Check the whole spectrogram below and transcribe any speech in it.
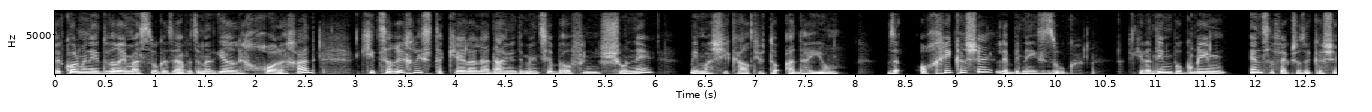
וכל מיני דברים מהסוג הזה, אבל זה מאתגר לכל אחד, כי צריך להסתכל על האדם עם דמנציה באופן שונה ממה שהכרתי אותו עד היום. זה הכי קשה לבני זוג. ילדים בוגרים, אין ספק שזה קשה,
